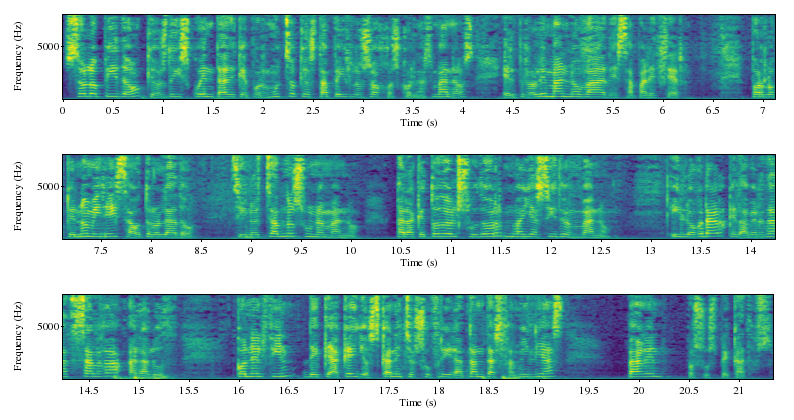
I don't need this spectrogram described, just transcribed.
Solo pido que os deis cuenta de que por mucho que os tapéis los ojos con las manos, el problema no va a desaparecer. Por lo que no miréis a otro lado, sino echadnos una mano, para que todo el sudor no haya sido en vano, y lograr que la verdad salga a la luz, con el fin de que aquellos que han hecho sufrir a tantas familias paguen por sus pecados.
